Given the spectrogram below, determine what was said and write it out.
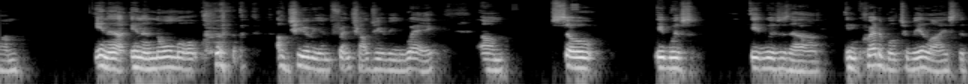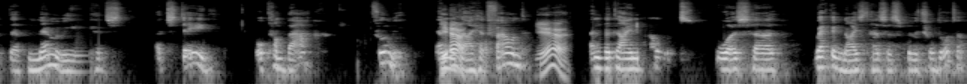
um, in a in a normal Algerian French Algerian way. Um, so it was it was uh, incredible to realize that that memory had had stayed or come back through me and yeah. that I had found. Yeah. And that I know was uh, recognized as a spiritual daughter.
